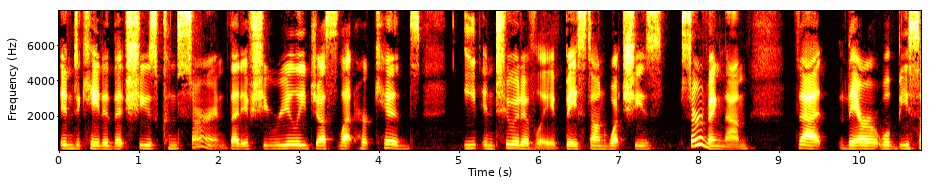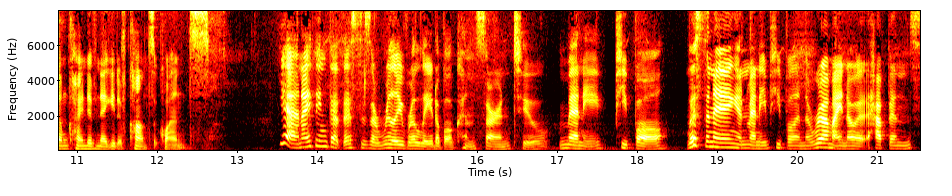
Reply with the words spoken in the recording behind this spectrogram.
indicated that she's concerned that if she really just let her kids eat intuitively based on what she's serving them, that there will be some kind of negative consequence. Yeah, and I think that this is a really relatable concern to many people listening and many people in the room. I know it happens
